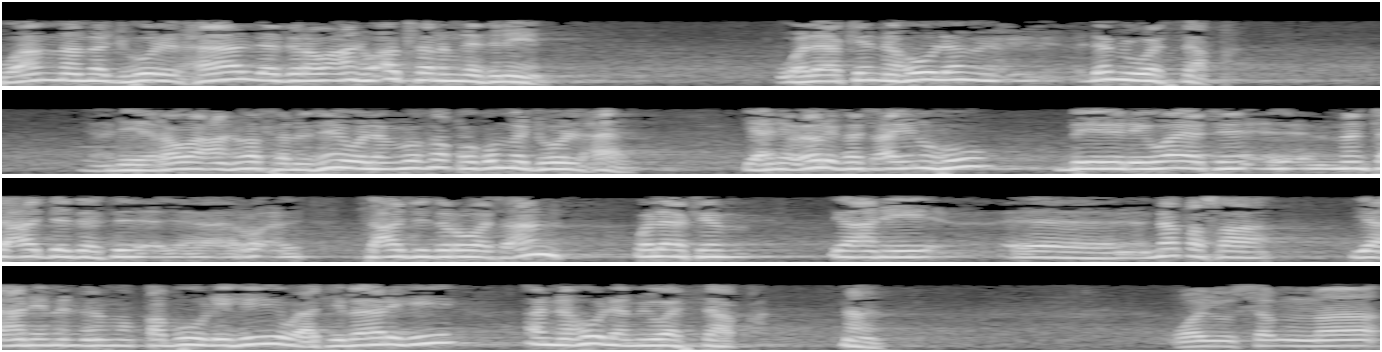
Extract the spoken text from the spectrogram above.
وأما مجهول الحال الذي روى عنه أكثر من اثنين ولكنه لم لم يوثق. يعني روى عنه أكثر من اثنين ولم يوثق يكون مجهول الحال. يعني عرفت عينه برواية من تعددت تعدد الرواة عنه ولكن يعني آه، نقص يعني من قبوله واعتباره أنه لم يوثق. نعم. ويسمى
